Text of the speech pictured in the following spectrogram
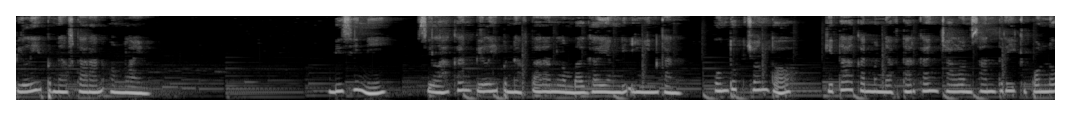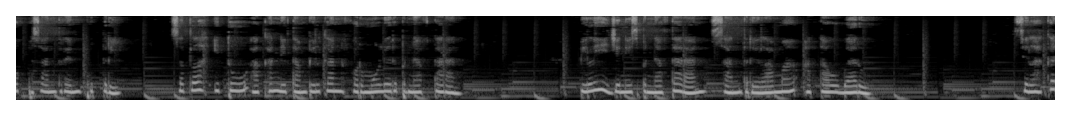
pilih pendaftaran online. Di sini, silahkan pilih pendaftaran lembaga yang diinginkan. Untuk contoh, kita akan mendaftarkan calon santri ke Pondok Pesantren Putri. Setelah itu akan ditampilkan formulir pendaftaran. Pilih jenis pendaftaran, santri lama atau baru. Silahkan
